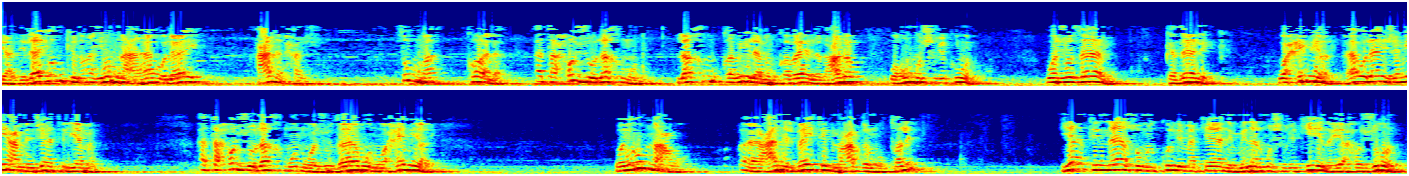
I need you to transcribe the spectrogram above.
يعني لا يمكن أن يمنع هؤلاء عن الحج. ثم قال أتحج لخم؟ لخم قبيلة من قبائل العرب وهم مشركون. وجذام كذلك. وحمير. هؤلاء جميعا من جهة اليمن. أتحج لخم وجذام وحمير؟ ويمنع آه، عن البيت ابن عبد المطلب يأتي الناس من كل مكان من المشركين يحجون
